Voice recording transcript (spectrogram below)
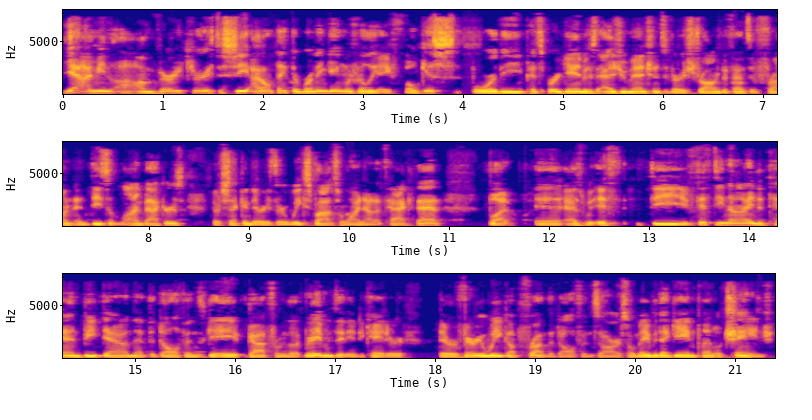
yeah, I mean, I'm very curious to see. I don't think the running game was really a focus for the Pittsburgh game because as you mentioned, it's a very strong defensive front and decent linebackers. Their secondary is their weak spot. So why not attack that? But uh, as we, if the 59 to 10 beatdown that the Dolphins gave got from the Ravens an indicator they're very weak up front. The Dolphins are, so maybe that game plan will change.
